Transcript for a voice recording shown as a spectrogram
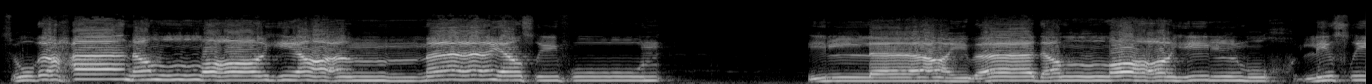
سبحان الله عما يصفون الا عباد الله المخلصين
